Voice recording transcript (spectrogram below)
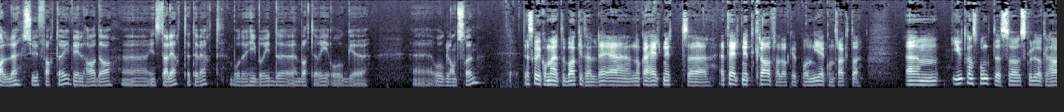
alle syv fartøy vil ha da eh, installert etter hvert både hybridbatteri og, og landstrøm. Det skal vi komme tilbake til. Det er noe helt nytt, et helt nytt krav fra dere på nye kontrakter. Um, I utgangspunktet så skulle dere ha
